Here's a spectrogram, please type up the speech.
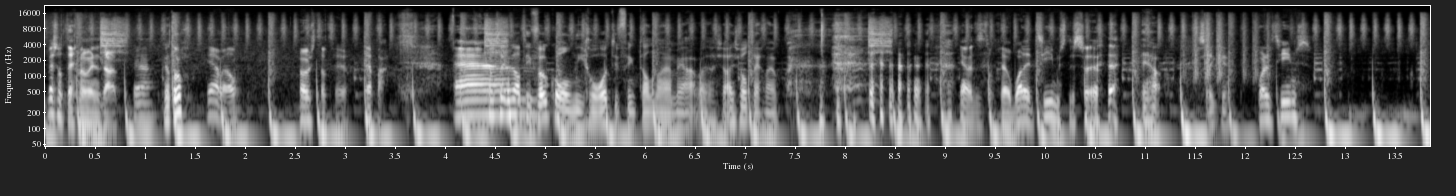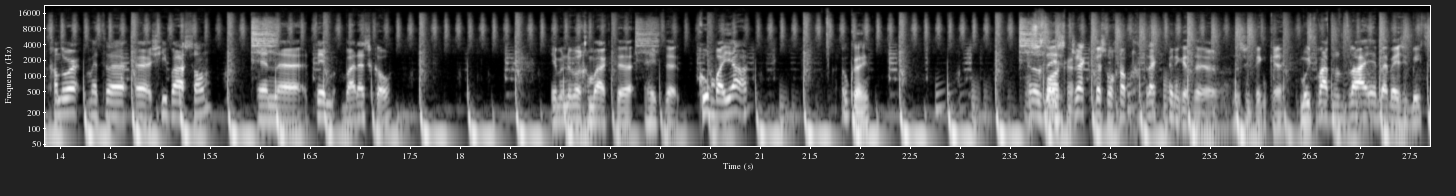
Best wel techno inderdaad. Ja, Ja, toch? jawel. Zo is dat. Uh, Eppa. Ik had Ehm, inderdaad die vocal niet gehoord. Die vind ik dan, eh, maar ja, hij is wel techno. Ja, het is toch uh, What It Seems. Dus uh, ja, zeker. What It Seems. We gaan door met uh, Shiba San en Tim Baresco. Die hebben een nummer gemaakt, heet Kumbaya. Oké. Okay. En dat is deze track, best wel grappige track vind ik het. dus ik denk, moeite waard om te draaien bij Basic Beats.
